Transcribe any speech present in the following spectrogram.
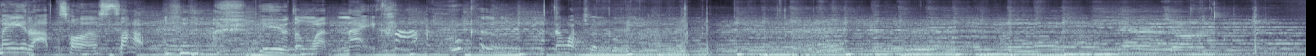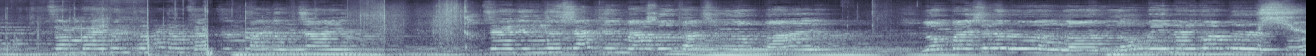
ไม่รับโทรศัพท์ พี่อยู่จังหวัดไหนคะคือจังหวัดชลบุรีทำไมมันคล้ายกับเธอดึงมือฉันขึ้นมาเพื่อพัดฉันลงไป ลงไปฉันร่วงหล่นลงไปในความมืดม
